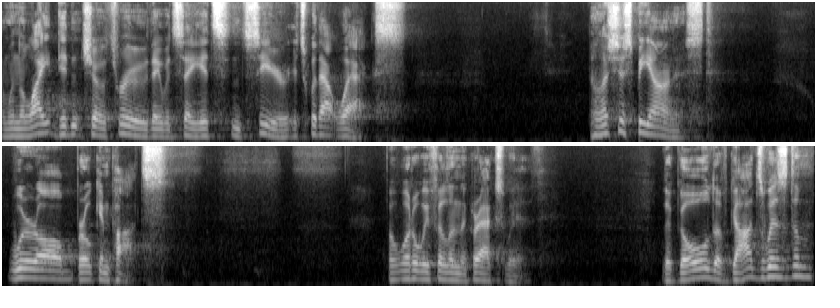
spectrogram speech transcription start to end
And when the light didn't show through, they would say, It's sincere, it's without wax. Now, let's just be honest. We're all broken pots. But what do we fill in the cracks with? The gold of God's wisdom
